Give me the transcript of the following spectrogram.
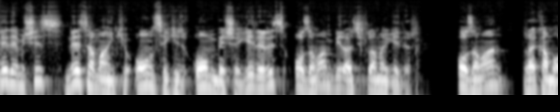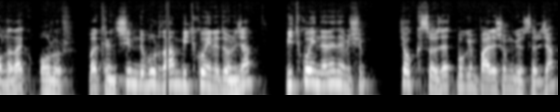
ne demişiz? Ne zaman ki 18-15'e geliriz o zaman bir açıklama gelir. O zaman rakam olarak olur. Bakın şimdi buradan Bitcoin'e döneceğim. Bitcoin'de ne demişim? Çok kısa özet bugün paylaşımı göstereceğim.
